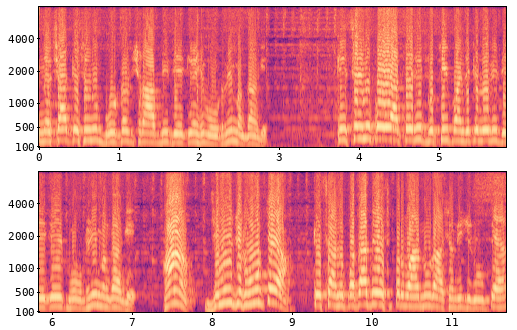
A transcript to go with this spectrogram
ਨਸ਼ਾ ਕਿਸੇ ਨੂੰ ਬੋਤਲ ਸ਼ਰਾਬ ਦੀ ਦੇ ਕੇ ਅਸੀਂ ਵੋਟ ਨਹੀਂ ਮੰਗਾਂਗੇ। ਕਿਸੇ ਨੂੰ ਕੋਈ ਆਟੇ ਦੀ ਗੁੱਥੀ 5 ਕਿਲੋ ਦੀ ਦੇ ਕੇ ਵੋਟ ਨਹੀਂ ਮੰਗਾਂਗੇ। ਹਾਂ, ਜਿਹਨੂੰ ਜ਼ਰੂਰਤ ਆ, ਕਿ ਸਾਨੂੰ ਪਤਾ ਵੀ ਇਸ ਪਰਿਵਾਰ ਨੂੰ ਰਾਸ਼ਨ ਦੀ ਜ਼ਰੂਰਤ ਆ,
